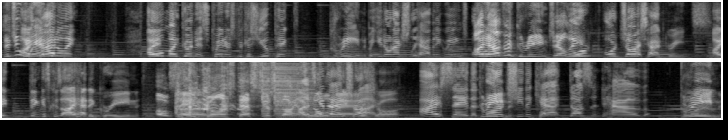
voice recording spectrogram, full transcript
Did you I win? battling. I- Oh my goodness, Crainer's because you picked green, but you don't actually have any greens. I have a green jelly. Or or Josh had greens. I think it's because I had a green. okay, So- Josh, that's just not Wait, I'm let's give that a try. Sure. I say that Green. Archie the cat doesn't have. Green.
